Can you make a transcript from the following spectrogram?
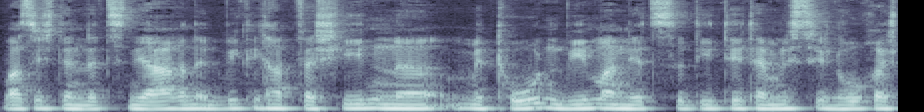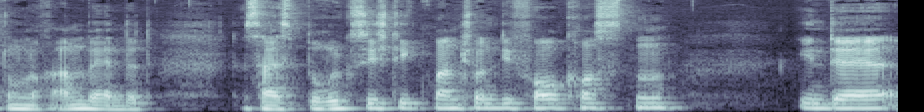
was sich in den letzten Jahren entwickelt hat, verschiedene Methoden, wie man jetzt die deterministischen Hochrechnungen noch anwendet. Das heißt, berücksichtigt man schon die Vorkosten in der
